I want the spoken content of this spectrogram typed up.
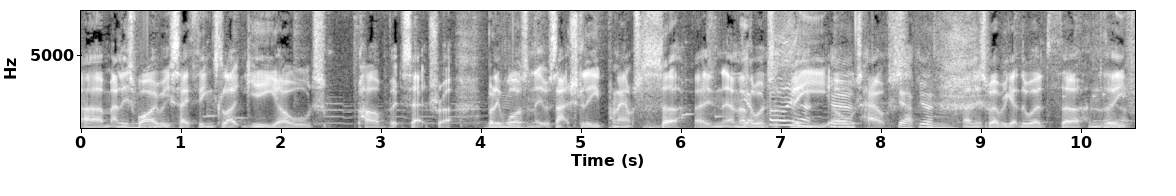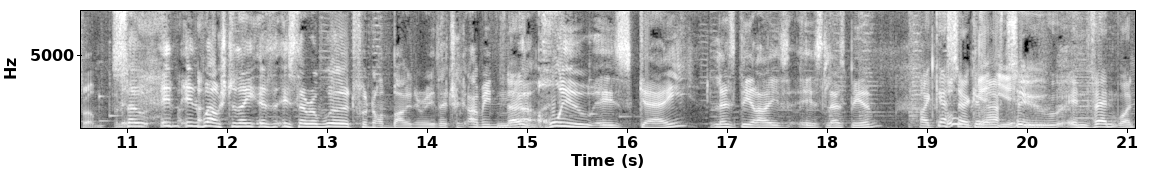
um, and it's why we say things like "ye old pub, etc. But it wasn't. It was actually pronounced "th," in, in other Yeah. words, Oh, the yeah, yeah. old house. Yeah. Yeah. and it's where we get the word "the" and "the" from. But it- So in, in Welsh, do they is, is there a word for non-binary? They I mean, No. uh, hoyw is gay, lesbiaidd is lesbian. I guess Oh, they're going to have you. to invent one.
